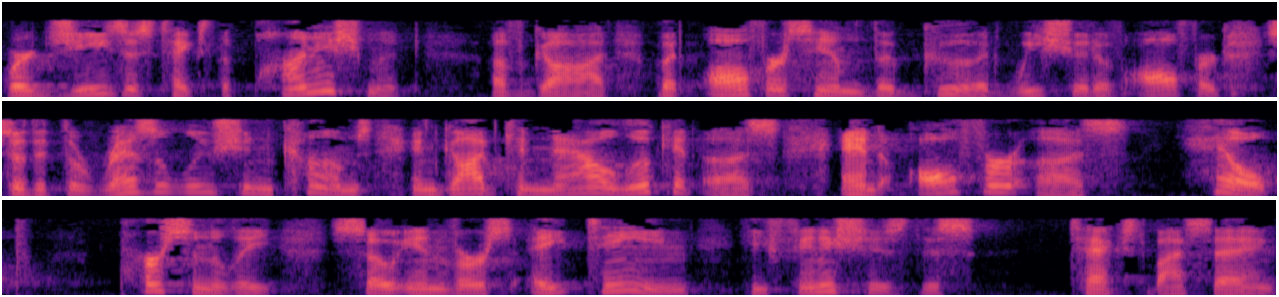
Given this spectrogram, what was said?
where Jesus takes the punishment of God, but offers him the good we should have offered, so that the resolution comes and God can now look at us and offer us help personally. So in verse 18, he finishes this text by saying,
